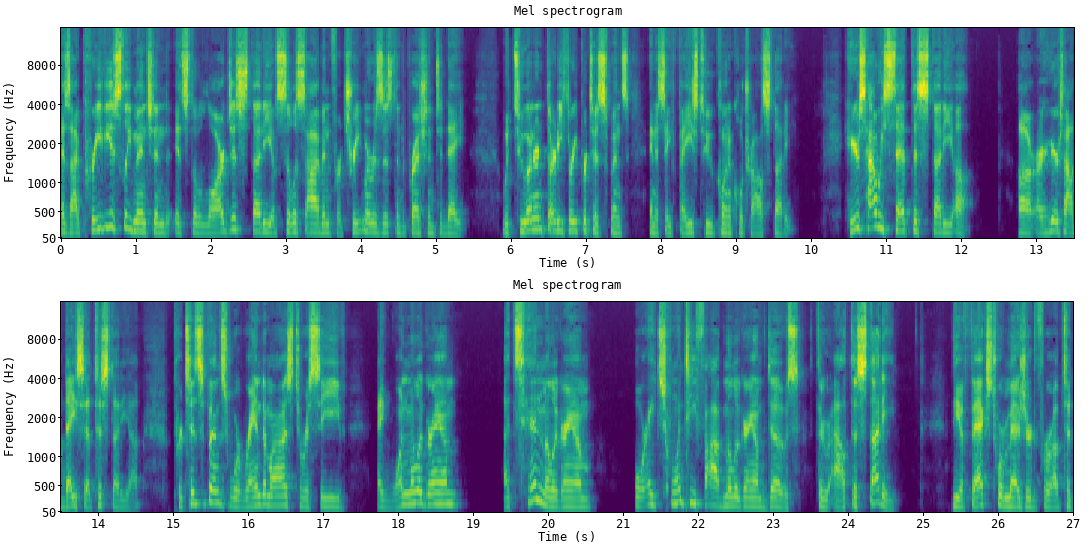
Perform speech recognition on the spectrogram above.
As I previously mentioned, it's the largest study of psilocybin for treatment resistant depression to date, with 233 participants, and it's a phase two clinical trial study. Here's how we set this study up, uh, or here's how they set this study up. Participants were randomized to receive a one milligram, a 10 milligram, or a 25 milligram dose throughout the study. The effects were measured for up to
